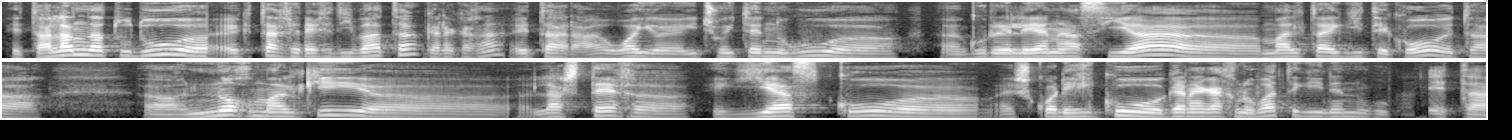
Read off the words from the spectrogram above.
Eta landatu du uh, hektar erdi bat garagarra, eta ara, guai, uh, itxoiten dugu uh, gure lehen hasia uh, Malta egiteko eta Uh, normalki uh, laster uh, egiazko uh, eskualeriko ganagarno bat eginen dugu. Eta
